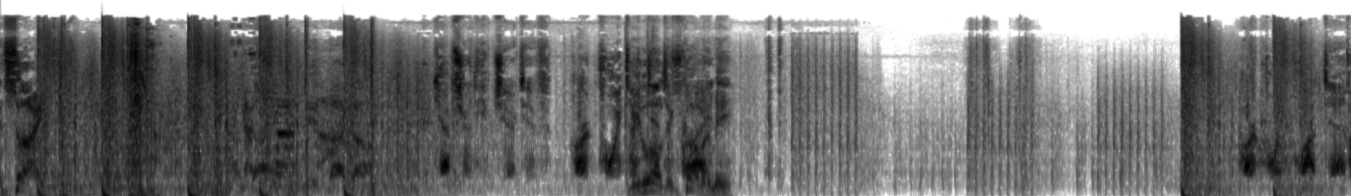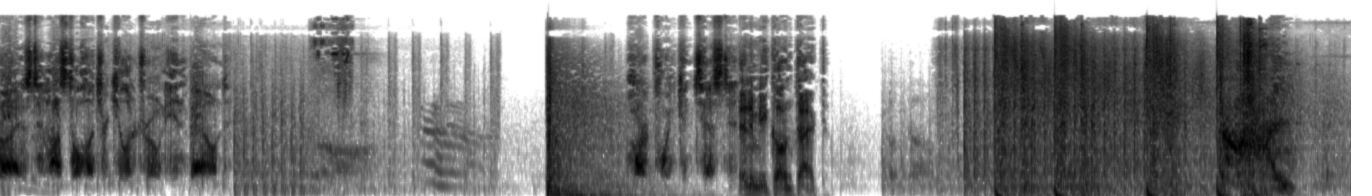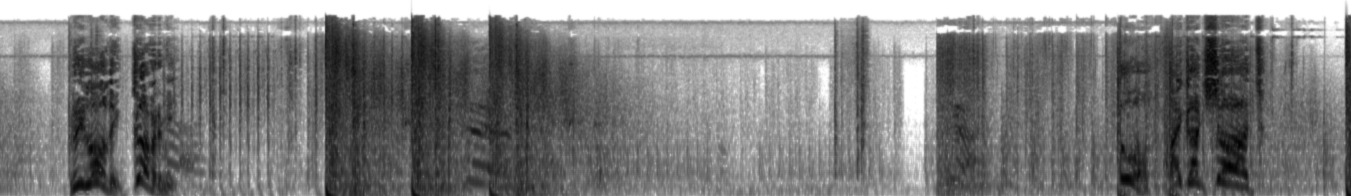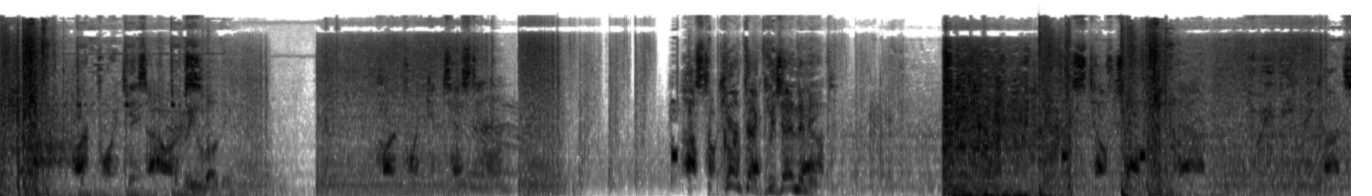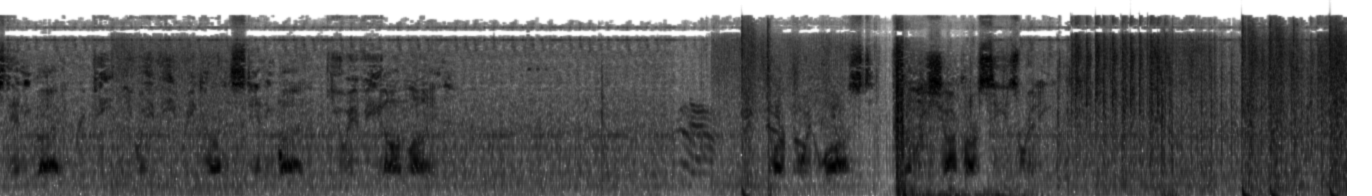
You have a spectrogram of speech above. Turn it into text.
Enemy in sight! Capture the objective. Hardpoint Reloading, identified. cover me. Hardpoint locked down. Advised. Hostile hunter-killer drone inbound. Hardpoint contested. Enemy contact. Die! Reloading, cover me! I got shot! Hardpoint is ours. Reloading. Hardpoint contested. Hostile Contact with enemy. inbound. Stealth chopper inbound. UAV recon standing by. Repeat, UAV recon is standing by. UAV online. Hardpoint lost. Friendly shock RC is ready.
